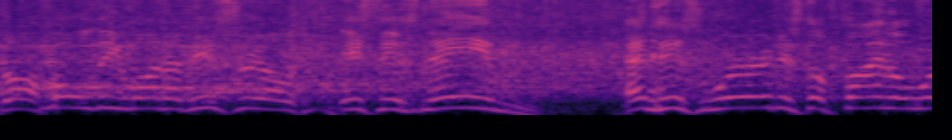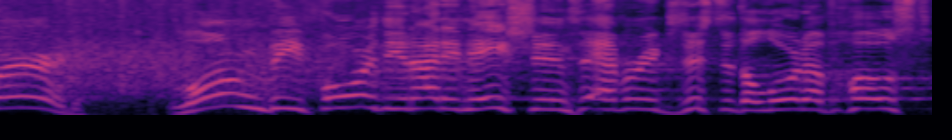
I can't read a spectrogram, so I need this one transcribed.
The Holy One of Israel is his name, and his word is the final word. Long before the United Nations ever existed, the Lord of hosts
